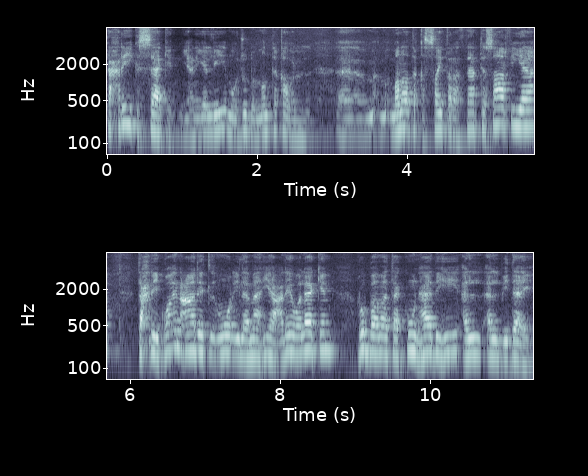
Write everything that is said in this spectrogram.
تحريك الساكن يعني يلي موجود بالمنطقة ومناطق آه، السيطرة الثابتة صار فيها تحريك وإن عادت الأمور إلى ما هي عليه ولكن ربما تكون هذه البداية.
